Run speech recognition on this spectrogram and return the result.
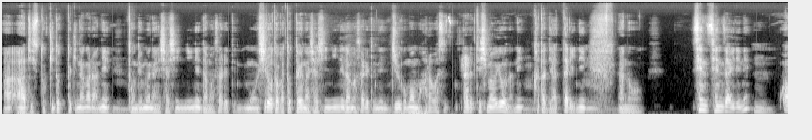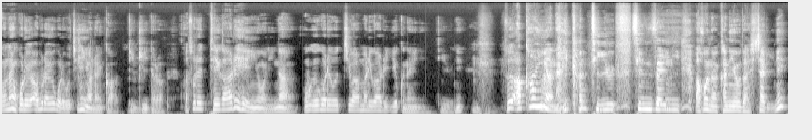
あアーティスト気取っときながらね、うん。とんでもない写真にね、騙されて、もう素人が撮ったような写真にね、騙されてね、15万も払わせられてしまうようなねうん、方であったりね、あの、洗洗剤でね、うん。あ、なこれ油汚れ落ちへんやないかって聞いたら、あ、それ手が荒れへんようにな、お汚れ落ちはあんまり悪い、良くないねんっていうね。それあかんやないかっていう洗剤にアホな金を出したりね。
